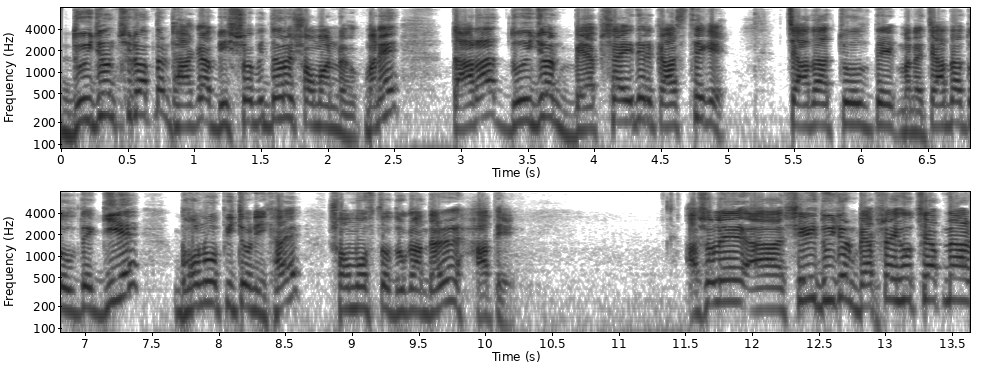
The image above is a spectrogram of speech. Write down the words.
দুইজন ছিল আপনার ঢাকা বিশ্ববিদ্যালয়ের সমন্বয়ক। মানে তারা দুইজন ব্যবসায়ীদের কাছ থেকে চাঁদা তুলতে মানে চাঁদা তুলতে গিয়ে ঘন পিটনি খায় সমস্ত দোকানদারের হাতে। আসলে সেই দুইজন ব্যবসায়ী হচ্ছে আপনার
